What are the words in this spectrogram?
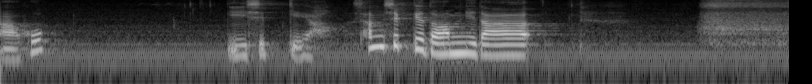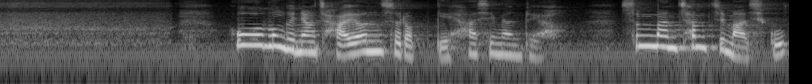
아홉, 이십 개요. 삼십 개 더 합니다. 호흡은 그냥 자연스럽게 하시면 돼요. 숨만 참지 마시고.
